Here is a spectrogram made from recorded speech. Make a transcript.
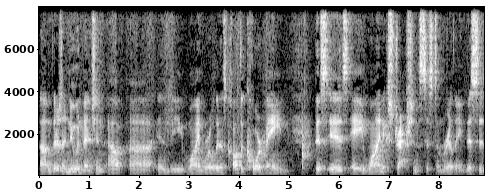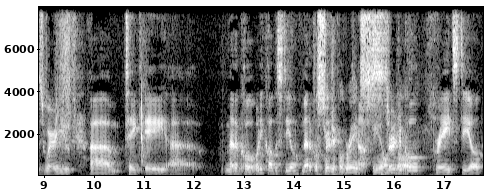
um, there's a new invention out uh, in the wine world, and it's called the Coravin. This is a wine extraction system, really. This is where you um, take a uh, medical, what do you call the steel? Medical Surgical grade Oh, steel Surgical grade steel.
